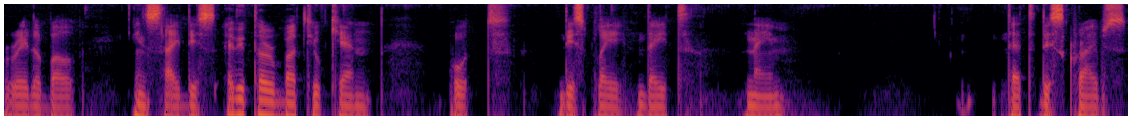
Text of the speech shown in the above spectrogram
readable inside this editor but you can put display date name that describes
